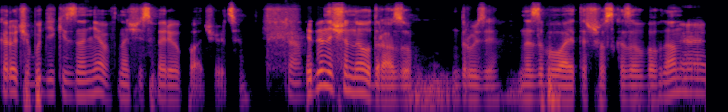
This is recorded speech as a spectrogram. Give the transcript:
Коротше, будь-які знання в нашій сфері оплачуються. так. Єдине, що не одразу, друзі. Не забувайте, що сказав Богдан. Е,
